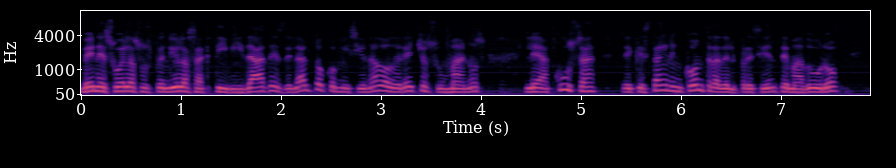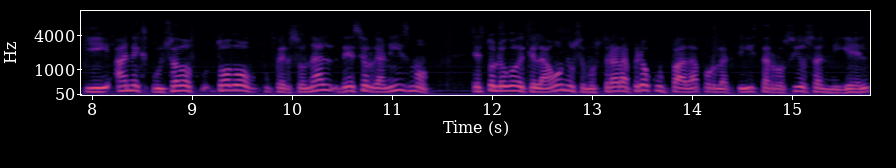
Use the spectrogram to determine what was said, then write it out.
Venezuela suspendió las actividades del alto comisionado de derechos humanos, le acusa de que están en contra del presidente Maduro y han expulsado todo personal de ese organismo. Esto luego de que la ONU se mostrara preocupada por la activista Rocío San Miguel,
